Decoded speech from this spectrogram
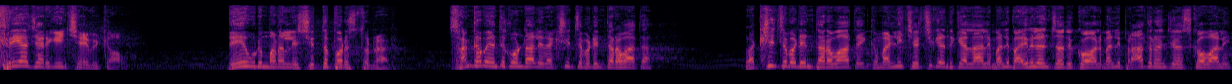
క్రియ జరిగించేవి కావు. దేవుడు మనల్ని సిద్ధపరుస్తున్నాడు. సంఘం ఎందుకు ఉండాలి? రక్షించబడిన తర్వాత. రక్షించబడిన తర్వాత ఇంక మళ్ళీ చర్చికి ఎందుకు వెళ్ళాలి? మళ్ళీ బైబిల్ని చదువుకోవాలి మళ్ళీ ప్రార్థన చేసుకోవాలి.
